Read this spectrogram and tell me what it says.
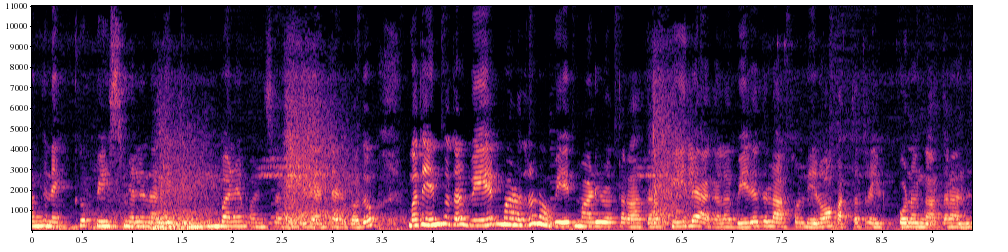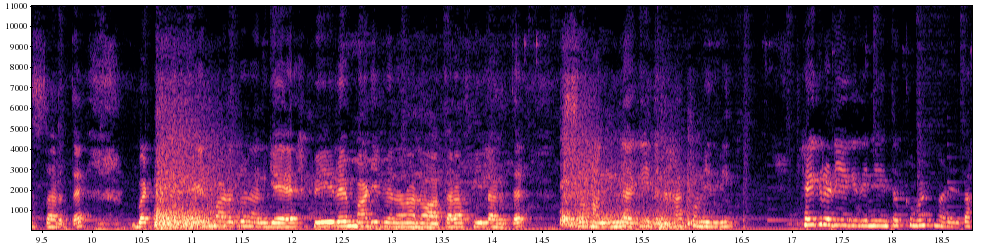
ಒಂದು ನೆಕ್ ಪೀಸ್ ಮೇಲೆ ನನಗೆ ತುಂಬಾ ಮನಸ್ಸಾಗಿದೆ ಅಂತ ಹೇಳ್ಬೋದು. ಮತ್ತು ಏನು ಗೊತ್ತಾ ವೇರ್ ಮಾಡಿದ್ರು ನಾವು ವೇರ್ ಮಾಡಿರೋ ಥರ ಆ ಥರ ಫೀಲೇ ಆಗಲ್ಲ. ಬೇರೆದೆಲ್ಲ ಹಾಕ್ಕೊಂಡು ಏನೋ ಹತ್ತತ್ರ ಇಟ್ಕೊಂಡಂಗೆ ಆ ಥರ ಅನ್ನಿಸ್ತಾ ಇರುತ್ತೆ. ಬಟ್ ವೇರ್ ಮಾಡಿದ್ರು ನನಗೆ ಬೇರೆ ಮಾಡಿಲ್ವೇನೋ ನಾನು, ಆ ಥರ ಫೀಲ್ ಆಗುತ್ತೆ. ಸೊ ಹಾಗಾಗಿ ಇದನ್ನು ಹಾಕ್ಕೊಂಡಿದ್ವಿ ಹೇಗೆ ರೆಡಿಯಾಗಿದ್ದೀನಿ ಅಂತ ಕಮೆಂಟ್ ಮಾಡಿ ಆಯಿತಾ?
